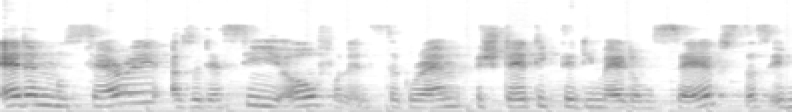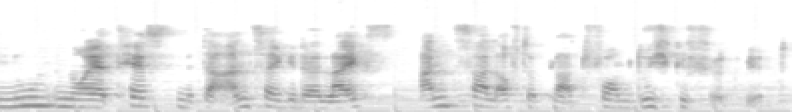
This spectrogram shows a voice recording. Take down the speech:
Eden Mosseri, also der CEO von Instagram, bestätigte die Meldung selbst, dass eben nun ein neuer Test mit der Anzeige der Likes-Anzahl auf der Plattform durchgeführt wird.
